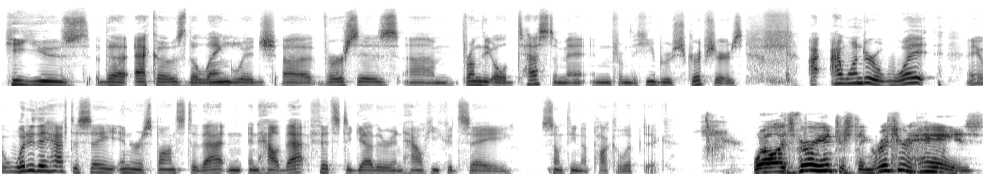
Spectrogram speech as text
he used the echoes the language uh, verses um, from the Old Testament and from the Hebrew scriptures I, I, wonder what what do they have to say in response to that and, and how that fits together and how he could say something apocalyptic well, it's very interesting. Richard Hays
